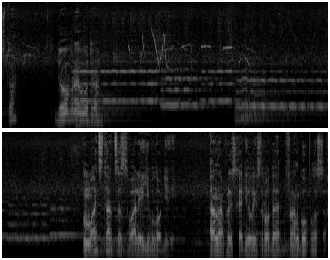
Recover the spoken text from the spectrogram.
Что? Доброе утро. Мать старца звали Евлогией. Она происходила из рода франгополосов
